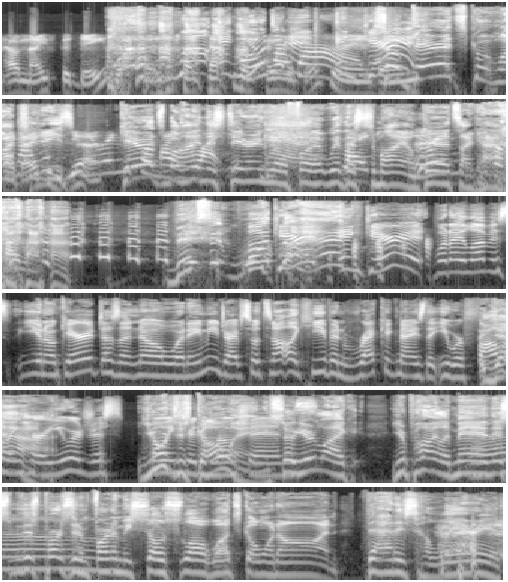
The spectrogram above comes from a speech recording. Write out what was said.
how nice the date was. Well, Like, and you did it. attention And anything. So Garrett's go- watch I it. was- yeah. Garrett's behind the life. steering wheel for, with a smile. Garrett's like, for my this is Well, what the Garrett heck? and Garrett, what I love is, you know, Garrett doesn't know what Amy drives, so it's not like he even recognized that you were following Yeah. her. You were just You going were just through going. the. So you're like, you're probably like, man, this this person in front of me so slow. What's going on? That is hilarious.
